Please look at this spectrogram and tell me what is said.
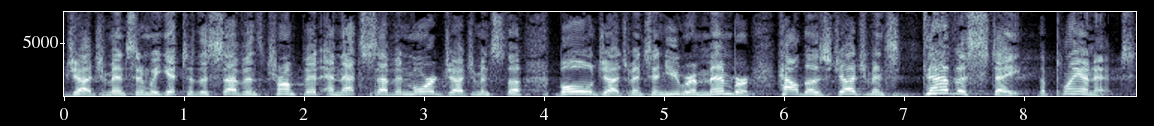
judgments. And we get to the seventh trumpet and that's seven more judgments, the bowl judgments. And you remember how those judgments devastate the planet.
